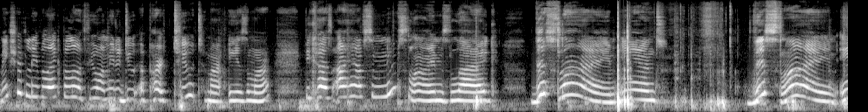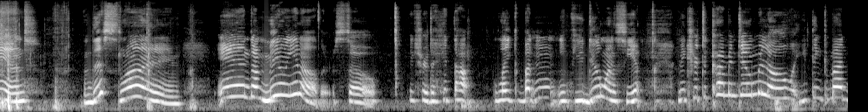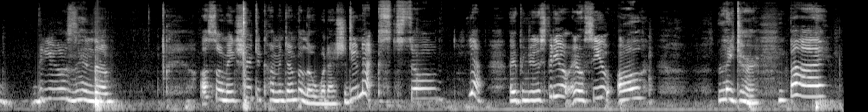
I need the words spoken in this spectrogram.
make sure to leave a like below if you want me to do a part two to my ASMR because I have some new slimes like this slime and this slime and this slime and a million others. So make sure to hit that like button if you do want to see it. Make sure to comment down below what you think of my videos and uh, also make sure to comment down below what I should do next. So yeah. I hope you enjoyed this video, and I'll see you all later. Bye!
